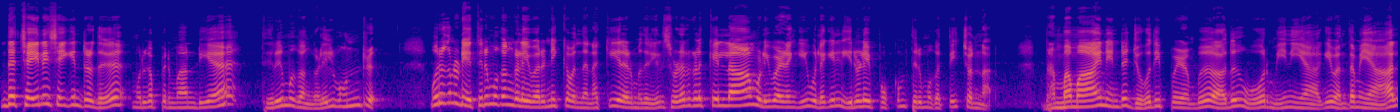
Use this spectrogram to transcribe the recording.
இந்த செயலை செய்கின்றது முருகப்பெருமானுடைய திருமுகங்களில் ஒன்று. முருகனுடைய திருமுகங்களை வர்ணிக்க வந்த நக்கீரர் முதலில் சுடர்களுக்கெல்லாம் ஒளி வழங்கி உலகில் இருளை போக்கும் திருமுகத்தை சொன்னார். பிரம்மமாய் நின்ற ஜோதி பிழம்பு அது ஓர் மீனியாகி வந்தமையால்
